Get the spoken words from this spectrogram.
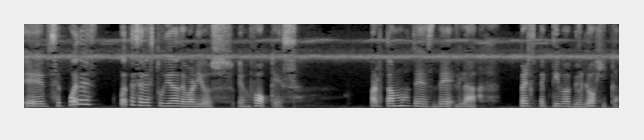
eh, se puede, puede ser estudiada de varios enfoques. Partamos desde la perspectiva biológica.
